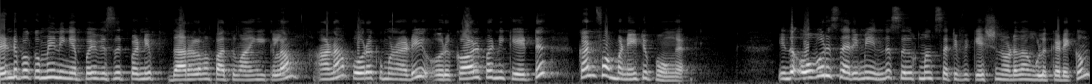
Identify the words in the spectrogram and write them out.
ரெண்டு பக்கமே நீங்கள் போய் விசிட் பண்ணி தாராளமாக பார்த்து வாங்கிக்கலாம். ஆனால் போகிறதுக்கு முன்னாடி ஒரு கால் பண்ணி கேட்டு கன்ஃபார்ம் பண்ணிவிட்டு போங்க. இந்த ஒவ்வொரு சாரியுமே இந்த சில்க் மார்க் சர்டிஃபிகேஷனோட தான் உங்களுக்கு கிடைக்கும்.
